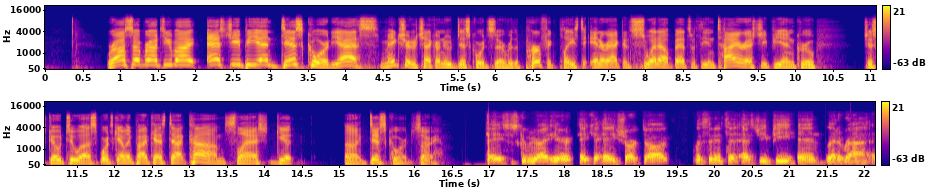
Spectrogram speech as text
We're also brought to you by SGPN Discord. Yes, make sure to check our new Discord server, the perfect place to interact and sweat out bets with the entire SGPN crew. Just go to uh, sportsgamblingpodcast.com slash get uh, Discord. Sorry. Hey, Scooby right here, aka Shark Dog, listening to SGP and let it ride.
